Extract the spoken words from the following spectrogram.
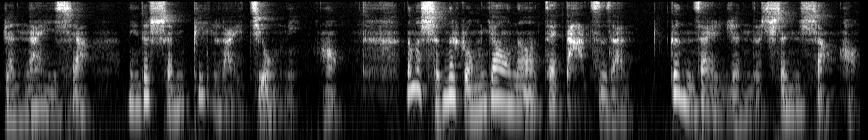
忍耐一下，你的神必来救你啊。那么神的荣耀呢，在大自然，更在人的身上哈。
